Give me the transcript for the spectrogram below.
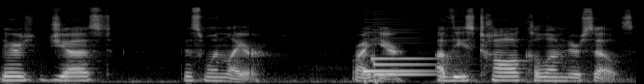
There's just this one layer right here of these tall columnar cells.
